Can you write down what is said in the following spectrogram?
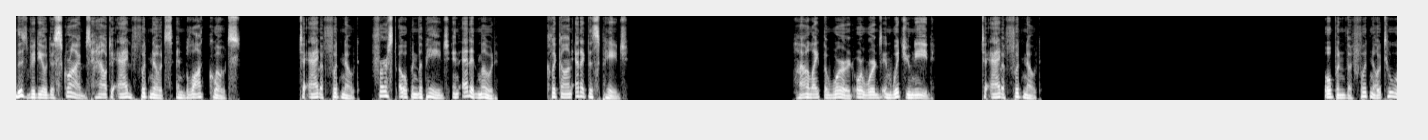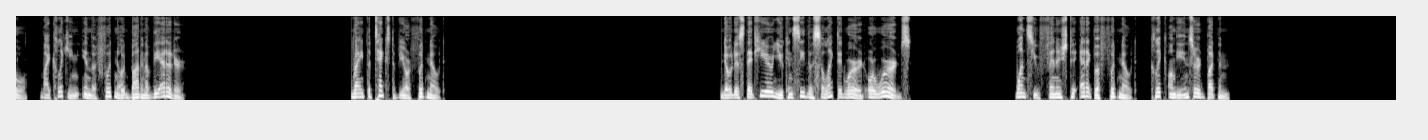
This video describes how to add footnotes and block quotes. To add a footnote, first open the page in edit mode. Click on Edit this page. Highlight the word or words in which you need to add a footnote. Open the Footnote tool by clicking in the Footnote button of the editor. Write the text of your footnote. Notice that here you can see the selected word or words. Once you finish to edit the footnote, click on the Insert button.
